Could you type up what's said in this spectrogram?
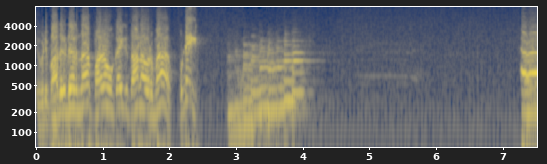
இப்படி பாத்துக்கிட்டே இருந்தா பழம் உன் கைக்கு தானா வருமா? புடி எவா,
